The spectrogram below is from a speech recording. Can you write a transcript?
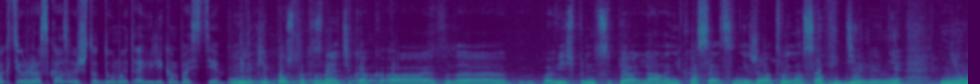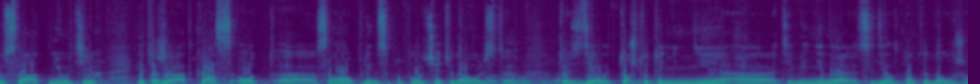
Актер рассказывает, что думает о Великом посте. Великий пост, это знаете, как а, это вещь принципиальная. Она не касается ни жратвы на самом деле, ни, ни услад, ни утех. Это же отказ от а, самого принципа получать удовольствие. То есть делать то, что ты не, не, а, тебе не нравится делать, но ты должен.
